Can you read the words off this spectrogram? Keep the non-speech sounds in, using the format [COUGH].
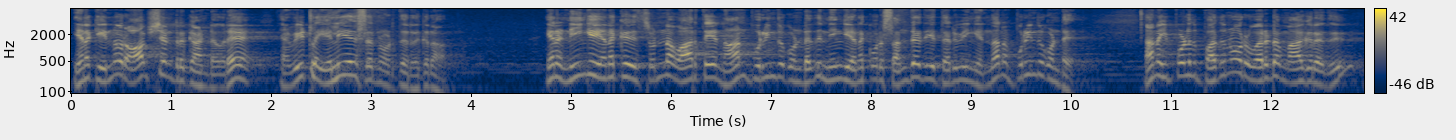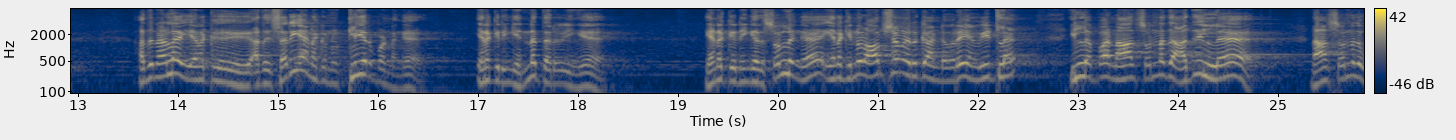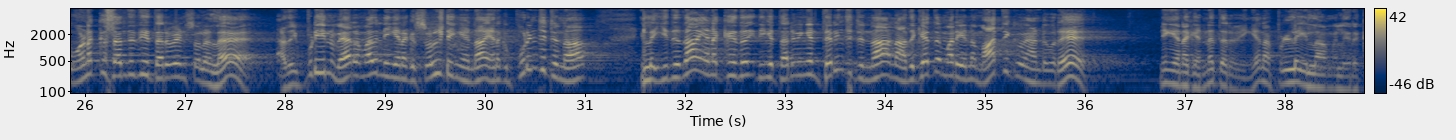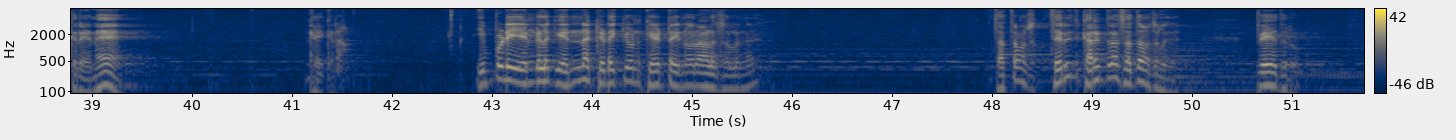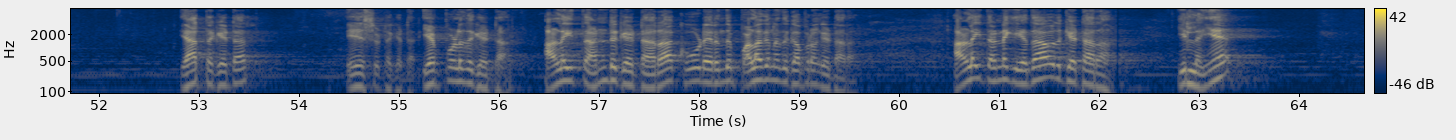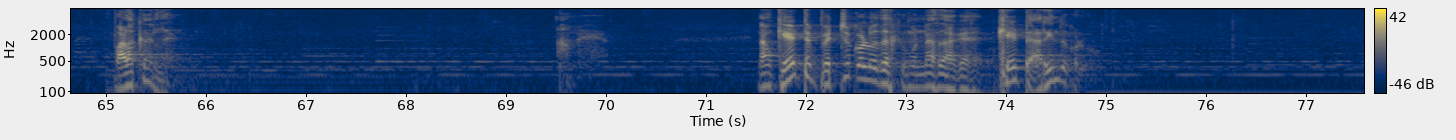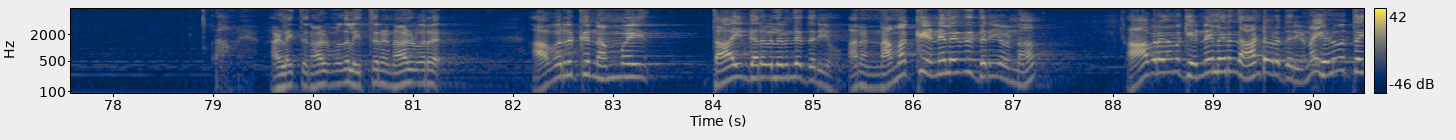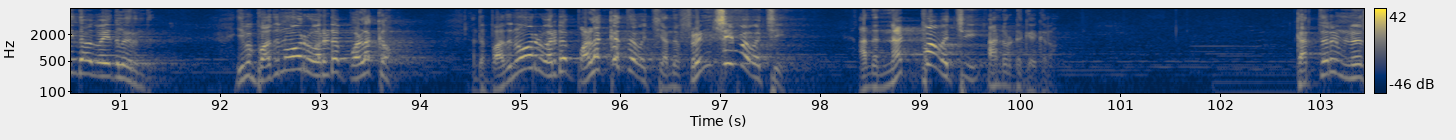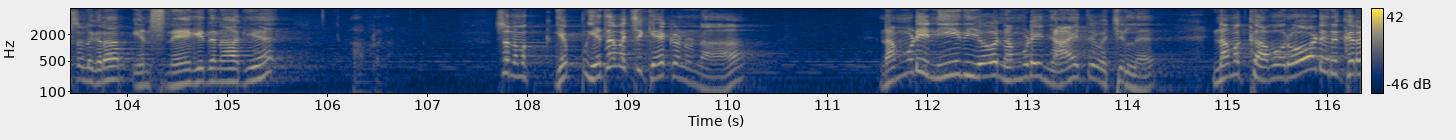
எனக்கு இன்னொரு ஆப்ஷன் இருக்கு ஆண்டவரே. என் வீட்டில் எலியேசர்னு ஒருத்தர் இருக்கிறான். ஏன்னா நீங்கள் எனக்கு சொன்ன வார்த்தையை நான் புரிந்து கொண்டது நீங்கள் எனக்கு ஒரு சந்ததியை தருவீங்கன்னு தான் நான் புரிந்து கொண்டேன். ஆனால் இப்பொழுது பதினோரு வருடம் ஆகிறது. அதனால் எனக்கு அதை சரியாக எனக்கு கிளியர் பண்ணுங்க. எனக்கு நீங்கள் என்ன தருவீங்க? எனக்கு நீங்கள் அதை சொல்லுங்கள் எனக்கு இன்னொரு ஆப்ஷனும் இருக்கு ஆண்டவரே என் வீட்டில் இல்லைப்பா நான் சொன்னது அது இல்லை. நான் சொன்னது உனக்கு சந்ததியை தருவேன்னு சொல்லலை. அது இப்படின்னு வேற மாதிரி நீங்கள் எனக்கு சொல்லிட்டீங்கன்னா எனக்கு புரிஞ்சிட்டுனா இல்லை இதுதான் எனக்கு இது நீங்கள் தருவீங்கன்னு தெரிஞ்சிட்டுனா நான் அதுக்கேற்ற மாதிரி என்ன மாத்திக்குவேன் ஆண்டவரே. நீங்கள் எனக்கு என்ன தருவீங்க? நான் பிள்ளை இல்லாமல் இருக்கிறேனே. கேட்குறான். இப்படி எங்களுக்கு என்ன கிடைக்கும்னு கேட்ட இன்னொரு ஆள் சொல்லுங்க. சத்தம் தெரிஞ்சு கரெக்ட் தான் சத்தம் சொல்லுங்க. பேதுரு. யார்கிட்ட கேட்டார்? ஏசுட்ட கேட்டார். எப்பொழுது கேட்டார்? அழைத்த அண்டு கேட்டாரா? கூட இருந்து பழகுனதுக்கு அப்புறம் கேட்டாரா? அழைத்த அன்னைக்கு ஏதாவது கேட்டாரா? இல்லை ஏன்? பழக்கம் இல்லை. நாம் கேட்டு பெற்றுக்கொள்வதற்கு முன்னதாக கேட்டு அறிந்து கொள்வோம். அழைத்த நாள் முதல் இத்தனை நாள் வரை அவருக்கு நம்மை தாயின் கருவிலிருந்தே தெரியும். ஆனா நமக்கு என்னையிலிருந்து தெரியும்னா ஆபிரகாமுக்கு என்னையிலிருந்து ஆண்டவரை தெரியும்னா எழுபத்தைந்தாவது வயதுல இருந்து பதினோரு வருட பழக்கம். அந்த பதினோரு வருட பழக்கத்தை வச்சு அந்த ஃப்ரெண்ட்ஷிப்பை வச்சு அந்த நட்பை வச்சு ஆண்டவர்கிட்ட கேட்கிறான் கர்த்தரும் என்ன சொல்லுகிறார்? என் சிநேகிதனாகிய ஆபிரகாம். ஸோ நம்ம எப் எதை வச்சு கேட்கணும்னா நம்முடைய நீதியோ நம்முடைய நியாயத்தை இல்லை நமக்கு அவரோடு இருக்கிற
